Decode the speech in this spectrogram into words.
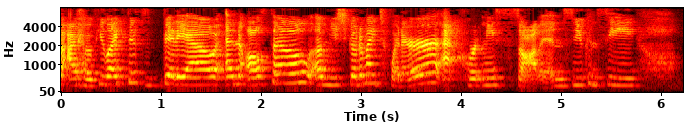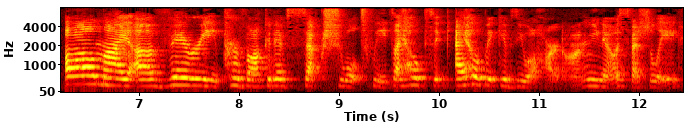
I hope you like this video. And also, um, you should go to my Twitter at Courtney Stodden so you can see all my uh, very provocative sexual tweets. I hope it, I hope it gives you a heart on, you know, especially,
